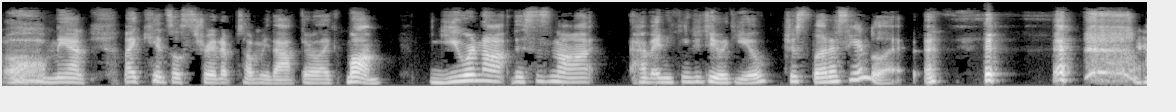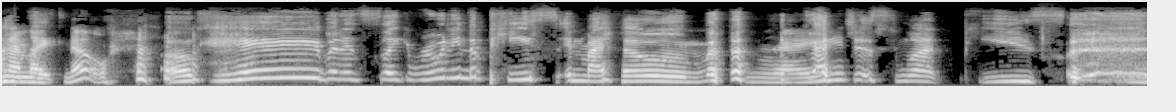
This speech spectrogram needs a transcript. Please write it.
Oh man, my kids will straight up tell me that. They're like, "Mom, you are not this is not have anything to do with you. Just let us handle it." And I'm like, no. okay, but it's like ruining the peace in my home. Right. I just want peace. Yeah.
